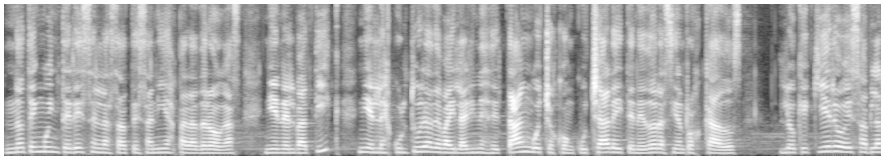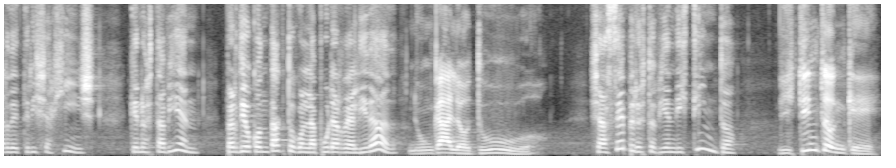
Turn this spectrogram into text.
no tengo interés en las artesanías para drogas, ni en el batik, ni en la escultura de bailarines de tango hechos con cuchara y tenedor así enroscados. Lo que quiero es hablar de Trisha Hinch, que no está bien, perdió contacto con la pura realidad. Nunca lo tuvo. Ya sé, pero esto es bien distinto. ¿Distinto en qué?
